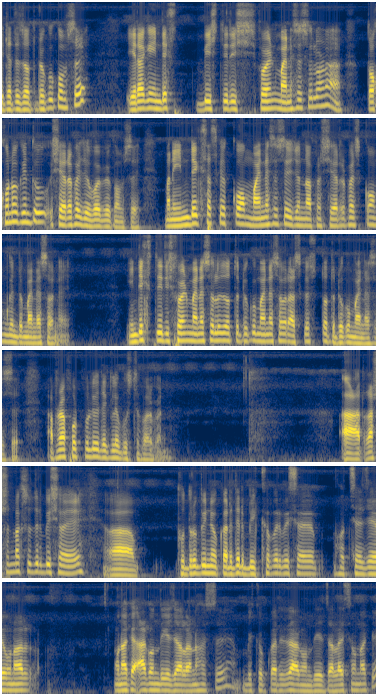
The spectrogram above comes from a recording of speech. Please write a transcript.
এটাতে যতটুকু কমছে, এর আগে ইন্ডেক্স বিশ তিরিশ পয়েন্ট মাইনাস হয়েছিল না, তখনও কিন্তু শেয়ারের প্রাইস ওইভাবে কমছে। মানে ইন্ডেক্স আজকে কম মাইনাস হয়েছে, এই জন্য আপনার শেয়ারের প্রাইস কম কিন্তু মাইনাস হয় নাই। ইন্ডেক্স তিরিশ পয়েন্ট মাইনাস হলে যতটুকু মাইনাস হওয়ার আজকে ততটুকু মাইনাস আছে। আপনারা পোর্টফোলিও দেখলে বুঝতে পারবেন। আর রাশেদ মাকসুদের বিষয়ে ক্ষুদ্র বিনিয়োগকারীদের বিক্ষোভের বিষয়ে হচ্ছে যে ওনার, ওনাকে আগুন দিয়ে জ্বালানো হয়েছে। বিক্ষোভকারীরা আগুন দিয়ে জ্বালাইছে ওনাকে।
